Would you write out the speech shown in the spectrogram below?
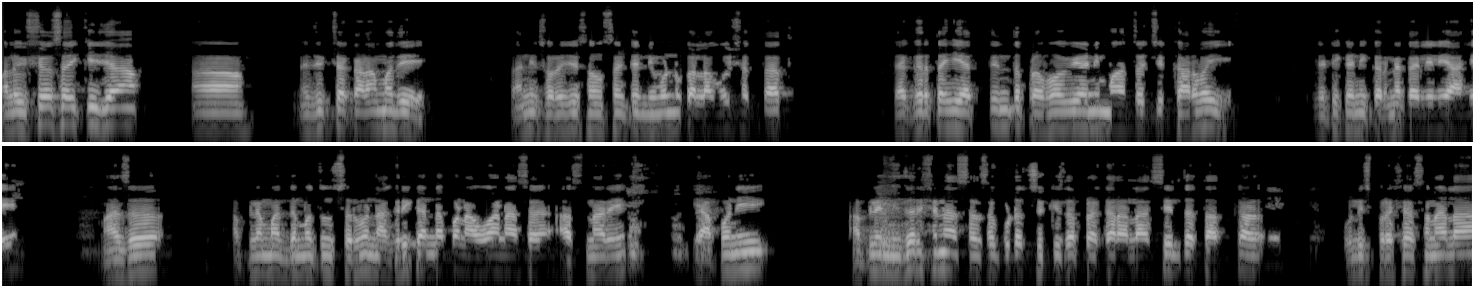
मला विश्वास आहे की ज्या नजीकच्या काळामध्ये स्थानिक स्वराज्य संस्थांच्या निवडणुका लागू शकतात त्याकरिता ही अत्यंत प्रभावी आणि महत्त्वाची कारवाई या ठिकाणी करण्यात आलेली आहे. माझं आपल्या माध्यमातून सर्व नागरिकांना पण आव्हान असं असणार आहे की आपणही आपल्या निदर्शनास असं कुठं चुकीचा प्रकार आला असेल तर तात्काळ पोलीस प्रशासनाला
